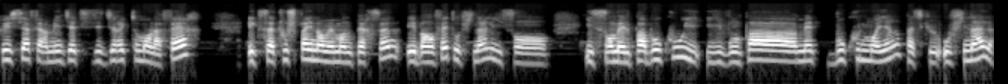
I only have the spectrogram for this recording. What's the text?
réussi à faire médiatiser directement l'affaire, et que ça touche pas énormément de personnes, et ben en fait au final ils s'en ils s'en mêlent pas beaucoup, ils, ne vont pas mettre beaucoup de moyens parce que au final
